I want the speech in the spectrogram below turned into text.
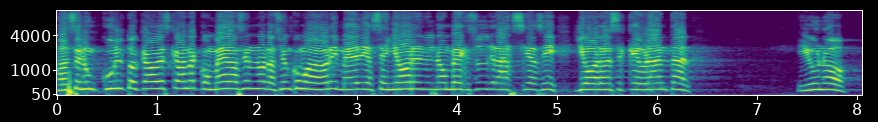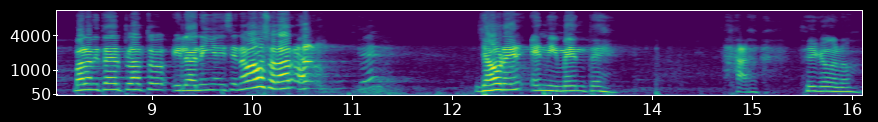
hacen un culto cada vez que van a comer, hacen una oración como de hora y media. Señor, en el nombre de Jesús, gracias. Y lloran, se quebrantan. Y uno va a la mitad del plato y la niña dice, no, vamos a orar. Ya oré en mi mente. sí, cómo no.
